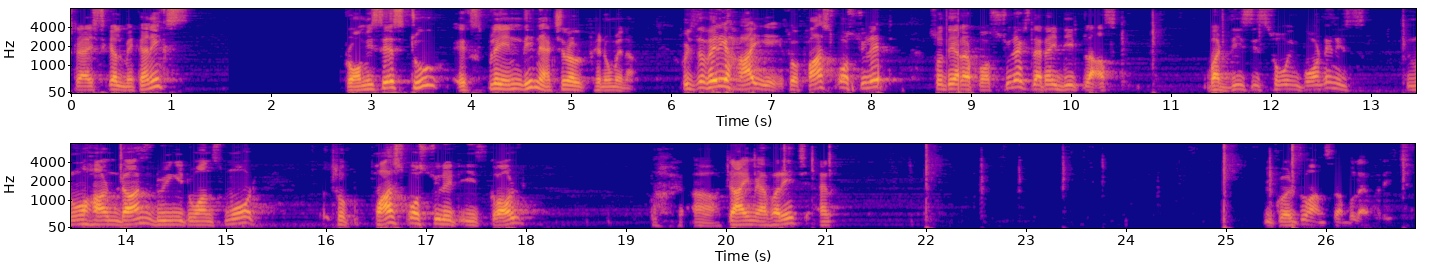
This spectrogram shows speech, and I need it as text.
statistical mechanics promises to explain the natural phenomena which is a very high A. So, first postulate, so there are postulates that I did last, but this is so important is no harm done doing it once more. So, first postulate is called uh, time average and equal to ensemble average.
